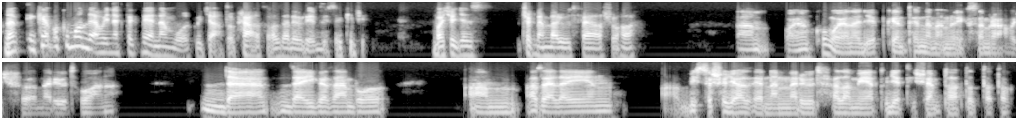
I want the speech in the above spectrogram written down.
nem, inkább akkor mondd el, hogy nektek miért nem volt kutyátok, hát ha az előrébb visz egy kicsit. Vagy hogy ez csak nem merült fel soha. Um, olyan komolyan egyébként én nem emlékszem rá, hogy fölmerült volna. De, de igazából um, az elején biztos, hogy azért nem merült fel, amiért ugye ti sem tartottatok,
